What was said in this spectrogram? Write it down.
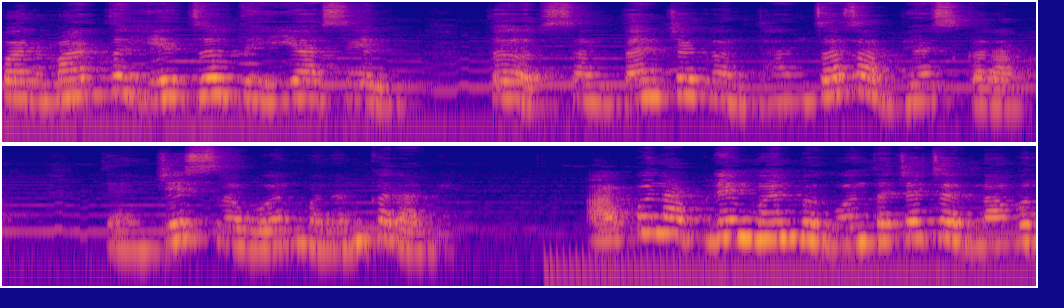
परमार्थ हेच जर ध्येय असेल तर संतांच्या ग्रंथांचाच अभ्यास करावा. त्यांचे श्रवण मनन करावे. आपण आपले मन भगवंताच्या चरणावर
